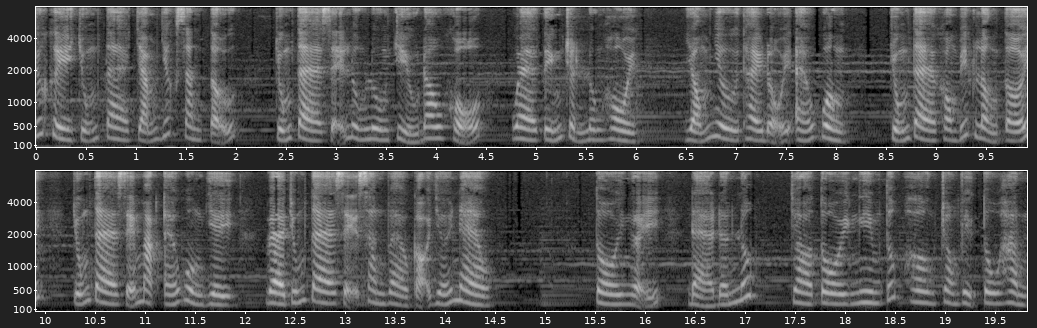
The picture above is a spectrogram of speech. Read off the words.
trước khi chúng ta chấm dứt sanh tử, chúng ta sẽ luôn luôn chịu đau khổ qua tiến trình luân hồi, giống như thay đổi áo quần. Chúng ta không biết lần tới chúng ta sẽ mặc áo quần gì và chúng ta sẽ sanh vào cõi giới nào. Tôi nghĩ đã đến lúc cho tôi nghiêm túc hơn trong việc tu hành.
